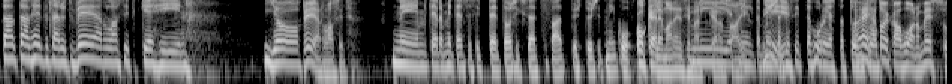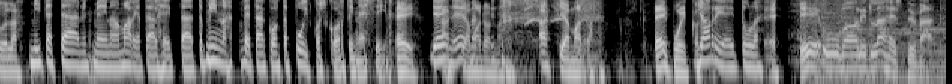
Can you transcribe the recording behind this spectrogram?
Täällä, täällä heitetään nyt VR-lasit kehiin. Joo. VR-lasit. Niin, mä tiedän miten se sitten toisiksi, että sä saat, pystyisit niinku... Kokeilemaan ensimmäistä Niin, kertaa. miltä, miltä se sitten hurjasta No tuntuu. eihän toikaan huono messuilla. Mitä tää nyt meinaa Marja täällä heittää, että Minna vetää kohta puikkoskortin esiin. Ei, Ei, äkkiä mä- Madonna. Äkkiä Madonna. Ei puikkos. Jari ei tule. EU-vaalit E lähestyvät.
